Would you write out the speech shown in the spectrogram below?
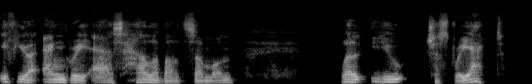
if you're angry as hell about someone, well, you just react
